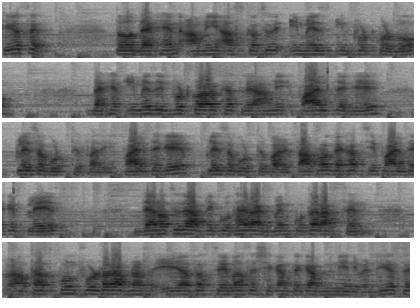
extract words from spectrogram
ঠিক আছে? তো দেখেন আমি আজকে হচ্ছে ইমেজ ইনপুট করব। দেখেন ইমেজ ইনপুট করার ক্ষেত্রে আমি ফাইল থেকে প্লেসও করতে পারি। ফাইল থেকে প্লেসও করতে পারি। তারপর দেখাচ্ছি ফাইল থেকে প্লেস দেন হচ্ছে যে আপনি কোথায় রাখবেন, কোথায় রাখছেন, অর্থাৎ কোন ফোল্ডারে আপনার এটা সেভ আছে সেখান থেকে আপনি নিয়ে নেবেন, ঠিক আছে?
